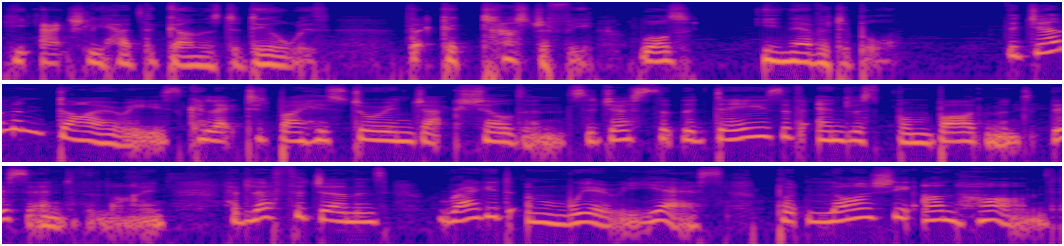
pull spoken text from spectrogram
he actually had the guns to deal with, that catastrophe was inevitable. The German diaries collected by historian Jack Sheldon suggest that the days of endless bombardment at this end of the line had left the Germans ragged and weary, yes, but largely unharmed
